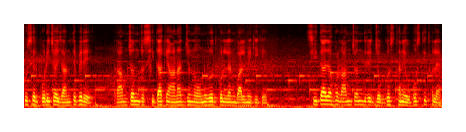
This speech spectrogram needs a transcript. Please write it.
কুশের পরিচয় জানতে পেরে রামচন্দ্র সীতাকে আনার জন্য অনুরোধ করলেন বাল্মীকিকে। সীতা যখন রামচন্দ্রের যজ্ঞস্থানে উপস্থিত হলেন,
